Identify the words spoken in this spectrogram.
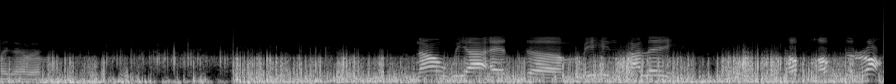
Ayan. Now we are at uh, Mihintale, top of the rock.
